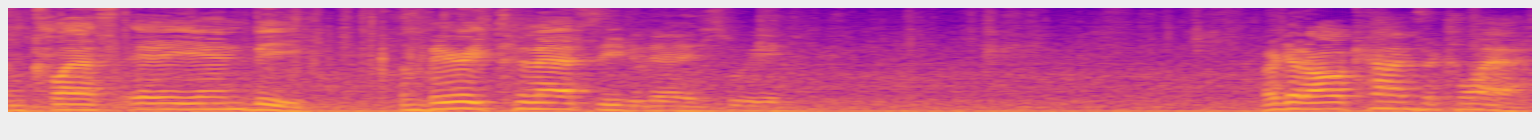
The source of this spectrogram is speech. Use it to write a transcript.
I'm Class A and B. I'm very classy today, sweetie. I got all kinds of class.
